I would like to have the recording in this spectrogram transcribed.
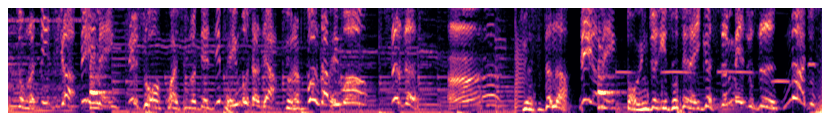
你中了第几个？第一名，据说快速的点击屏幕上下就能放大屏幕，试试。居然是真的。第二名，抖音最近出现了一个神秘组织，那就是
